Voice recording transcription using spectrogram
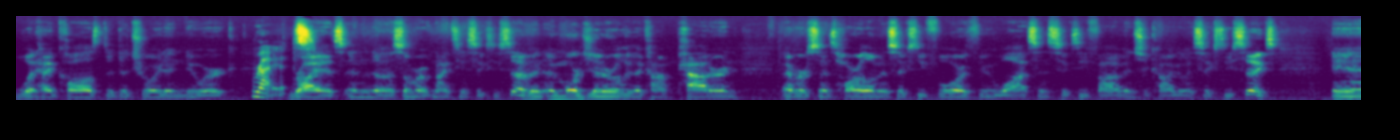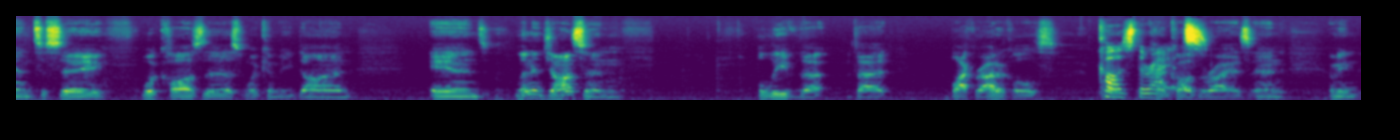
what had caused the Detroit and Newark riots riots in the summer of 1967, and more generally the kind of pattern ever since Harlem in 64 through Watts in 65 and Chicago in 66, and to say what caused this, what can be done. And Lyndon Johnson believed that that black radicals caused the riots. Caused the riots, and I mean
